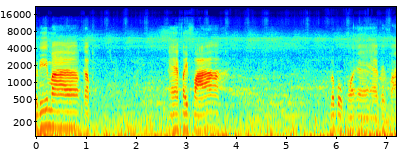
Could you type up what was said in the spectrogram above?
ตัวนี้มากับแอร์ไฟฟ้า ระบบหัวแอร์แอร์ไฟฟ้า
